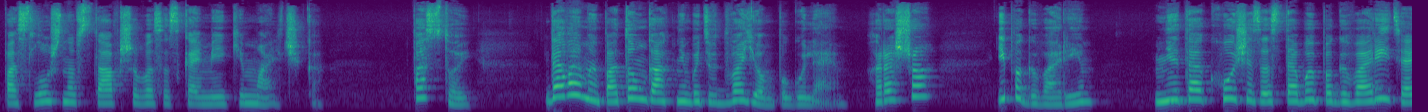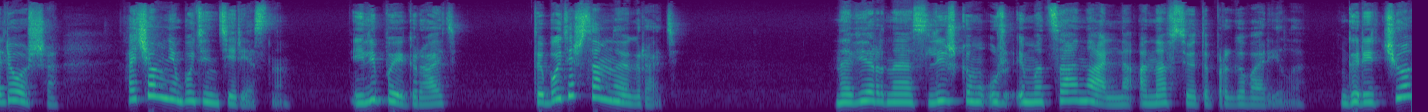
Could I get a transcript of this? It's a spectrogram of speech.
послушно вставшего со скамейки мальчика. «Постой, давай мы потом как-нибудь вдвоем погуляем, хорошо? И поговорим. Мне так хочется с тобой поговорить, Алёша, о чем-нибудь интересном. Или поиграть. Ты будешь со мной играть?» Наверное, слишком уж эмоционально она все это проговорила. Горячо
